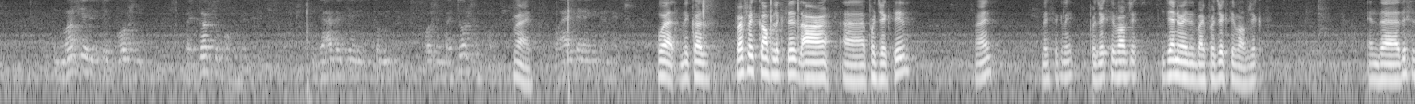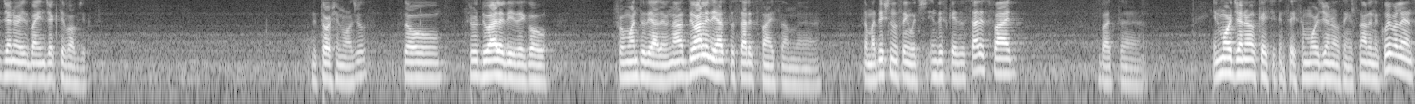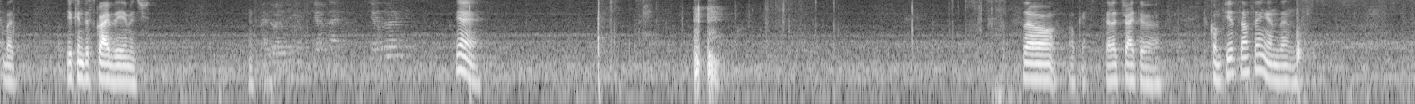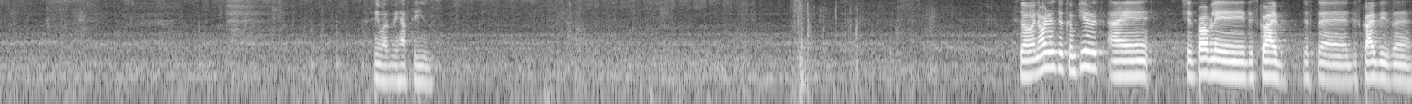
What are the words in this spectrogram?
In one case, you take portion by complexes, in the other case, you take portion by torsion. Right. Well, because perfect complexes are uh, projective, right? Basically, projective object generated by projective objects. And uh, this is generated by injective objects, the torsion modules. So through duality, they go from one to the other. Now, duality has to satisfy some, uh, some additional thing, which in this case is satisfied. But uh, in more general case, you can say some more general thing. It's not an equivalence, but you can describe the image. Yes. By duality, you mean Serre type? Serre duality? Yeah. yeah. so, okay. So let's try to, to compute something and then. See what we have to use. So in order to compute, I should probably describe just uh, describe these uh,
